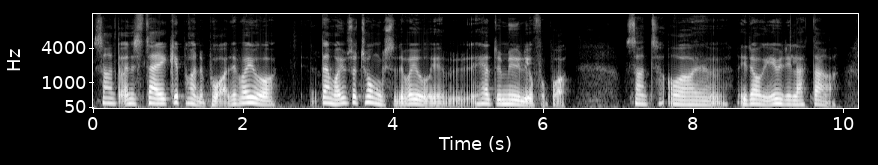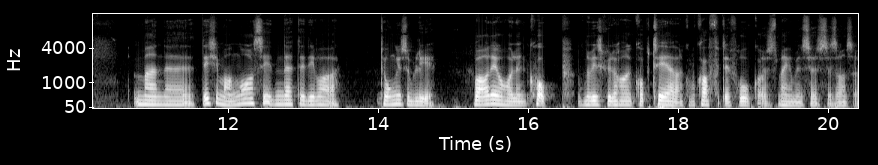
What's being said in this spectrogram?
Sant? Og en steikepanne på. Det var jo, den var jo så tung, så det var jo helt umulig å få på. Sant? Og uh, i dag er jo de lettere. Men uh, det er ikke mange år siden dette de var tunge som bly. Bare det å holde en kopp Når vi skulle ha en kopp te eller en kopp kaffe til frokost, meg og min søster, sånn, så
